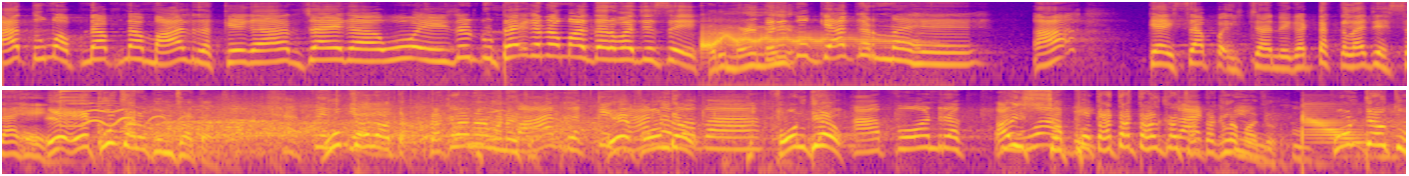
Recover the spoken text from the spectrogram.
हाँ तुम अपना अपना माल रखेगा जाएगा वो एजेंट उठाएगा ना माल दरवाजे से। अरे मैं नहीं- को क्या करना है? हाँ कैसा पहचानेगा? टकला जैसा है। ए ए खूप झालं तुमचं आता फिर खूप क्या झालं? आता टकला नाही माल रख के म्हणायचं ए जा फोन ना ठेव बाबा. फोन ठेव हाँ फोन रख आई शपथ आता टाळ का टकलं माझं फोन ठेव तू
